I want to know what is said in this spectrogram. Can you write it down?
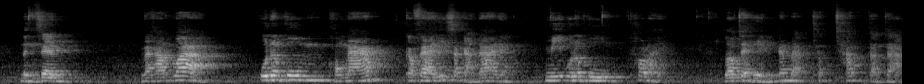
1เซนนะครับว่าอุณหภูมิของน้ำกาแฟที่สกัดได้เนี่ยมีอุณหภูมิเท่าไหร่ เราจะเห็นกันแบบชัดๆจัด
